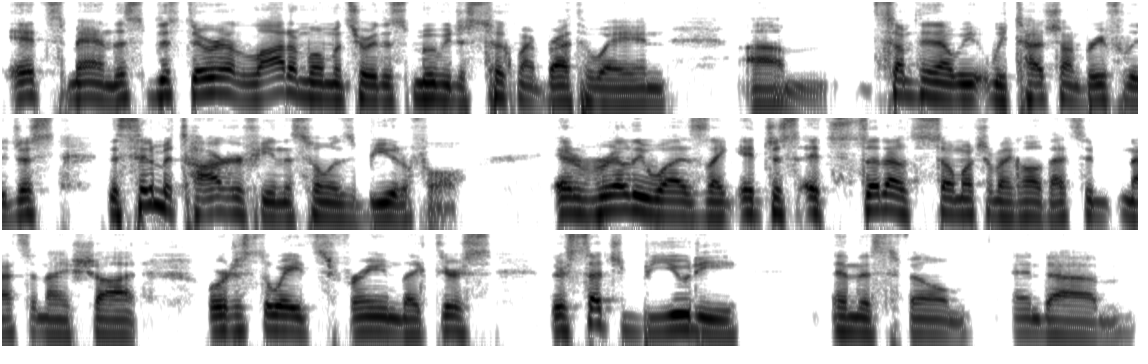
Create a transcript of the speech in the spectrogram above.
it's man, this this there were a lot of moments where this movie just took my breath away, and um, something that we we touched on briefly, just the cinematography in this film is beautiful. It really was like it just it stood out so much. I'm like, oh, that's a that's a nice shot, or just the way it's framed. Like there's there's such beauty in this film, and um,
